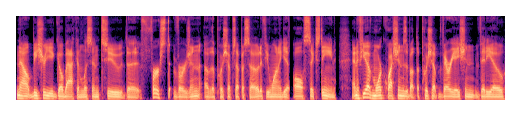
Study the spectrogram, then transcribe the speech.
Now, be sure you go back and listen to the first version of the push ups episode if you want to get all 16. And if you have more questions about the push up variation video,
